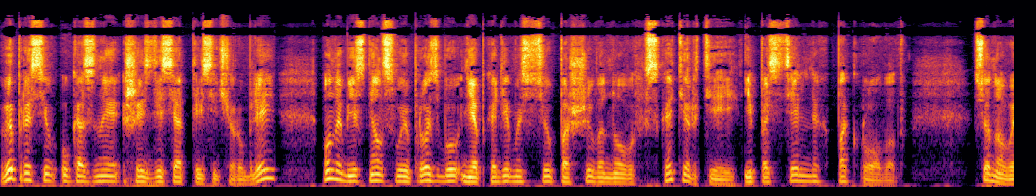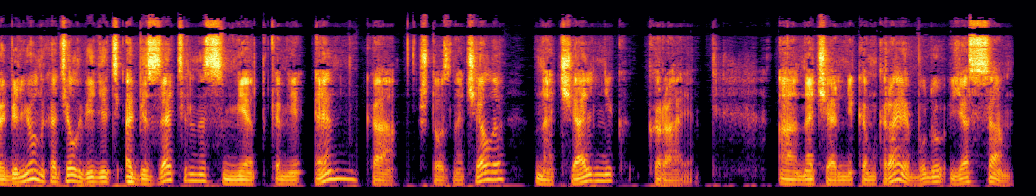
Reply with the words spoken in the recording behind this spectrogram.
Выпросив у казны 60 тысяч рублей, он объяснял свою просьбу необходимостью пошива новых скатертей и постельных покровов. Все новое белье он хотел видеть обязательно с метками «НК», что означало «начальник края». а начальником края буду я сам,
